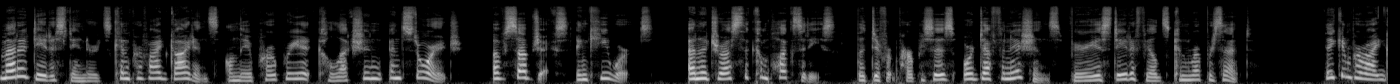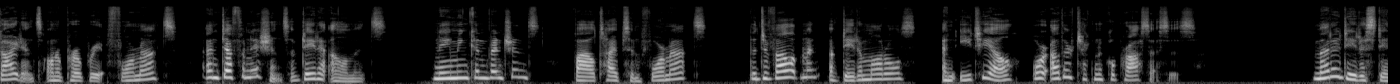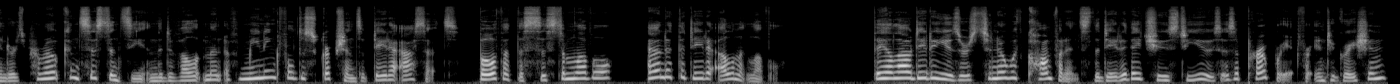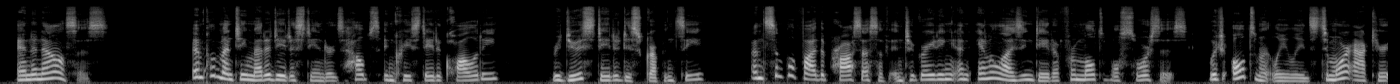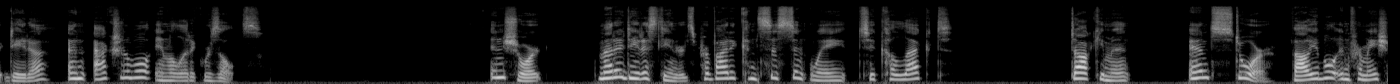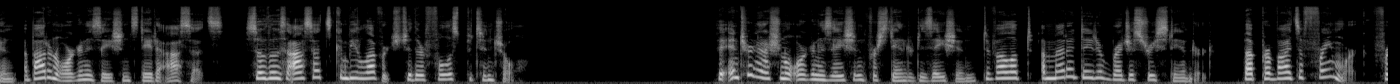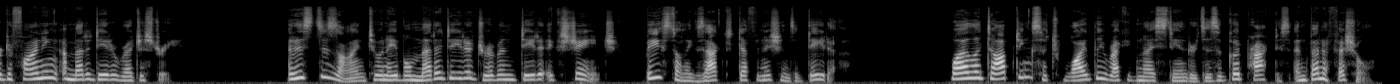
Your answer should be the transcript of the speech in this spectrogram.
Metadata standards can provide guidance on the appropriate collection and storage of subjects and keywords, and address the complexities that different purposes or definitions various data fields can represent. They can provide guidance on appropriate formats and definitions of data elements, naming conventions, file types and formats, the development of data models, and ETL or other technical processes. Metadata standards promote consistency in the development of meaningful descriptions of data assets, both at the system level and at the data element level. They allow data users to know with confidence the data they choose to use is appropriate for integration and analysis. Implementing metadata standards helps increase data quality reduce data discrepancy, and simplify the process of integrating and analyzing data from multiple sources, which ultimately leads to more accurate data and actionable analytic results. In short, metadata standards provide a consistent way to collect, document, and store valuable information about an organization's data assets, so those assets can be leveraged to their fullest potential. The International Organization for Standardization developed a metadata registry standard that provides a framework for defining a metadata registry. It is designed to enable metadata driven data exchange based on exact definitions of data. While adopting such widely recognized standards is a good practice and beneficial,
